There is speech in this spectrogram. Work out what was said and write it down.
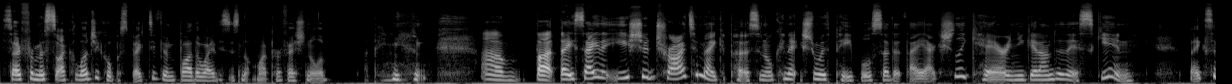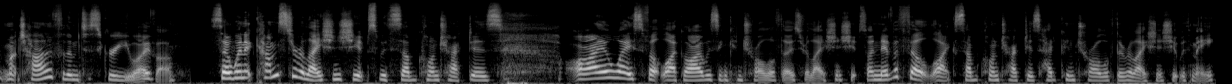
So, from a psychological perspective, and by the way, this is not my professional opinion, um, but they say that you should try to make a personal connection with people so that they actually care and you get under their skin. Makes it much harder for them to screw you over. So, when it comes to relationships with subcontractors, I always felt like I was in control of those relationships. I never felt like subcontractors had control of the relationship with me,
